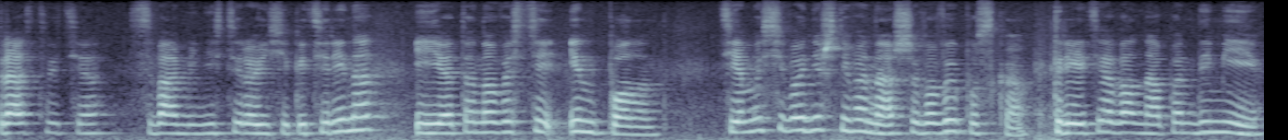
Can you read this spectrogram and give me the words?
Здравствуйте, с вами Нестерович Екатерина, и это новости in Poland. Тема сегодняшнего нашего выпуска – третья волна пандемии.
